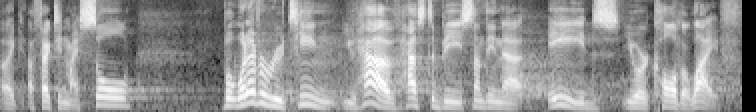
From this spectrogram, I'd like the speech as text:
like, affecting my soul. But whatever routine you have has to be something that aids your call to life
